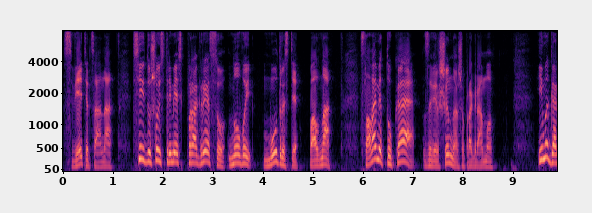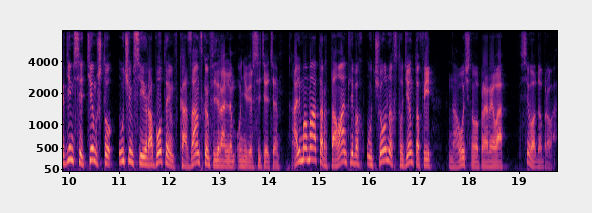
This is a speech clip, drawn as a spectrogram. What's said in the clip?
светится она. Всей душой стремясь к прогрессу, новой мудрости полна. Словами Тукая завершим нашу программу. И мы гордимся тем, что учимся и работаем в Казанском федеральном университете. Альма-матер талантливых ученых, студентов и научного прорыва. Всего доброго.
